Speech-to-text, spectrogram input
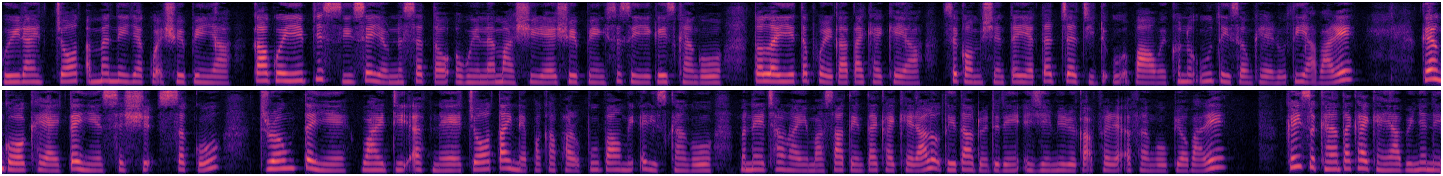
ကွေးတိုင်းကျောအမတ်နေရက်ကွက်ရွှေပင်ရာကာကွယ်ရေးပစ္စည်းစက်ရုံ23အဝင်လမ်းမှာရှိတဲ့ရွှေပင်စစ်စီရေးဂိတ်စခန်းကိုတော်လှန်ရေးတပ်ဖွဲ့တွေကတိုက်ခိုက်ခဲ့ရာစစ်ကော်မရှင်တပ်ရဲ့တပ်ချက်ကြီးတအူအပါအဝင်9ဦးသေဆုံးခဲ့တယ်လို့သိရပါဗျ။ကန့်ကောခရိုင်တပ်ရင်18 19 drone တပ်ရင် YDF နဲ့ကြောတိုက်နယ်ပကဖာတို့ပူးပေါင်းပြီးအဲ့ဒီစခန်းကိုမနေ့6နာရီမှာစတင်တိုက်ခိုက်ခဲ့တာလို့ဒေသတွင်တည်င်းအရင်မျိုးတွေကဖက်တဲ့ FM ကိုပြောပါတယ်။ ဂိတ်စခန်းတိုက်ခိုက်ခံရပြီးညနေ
